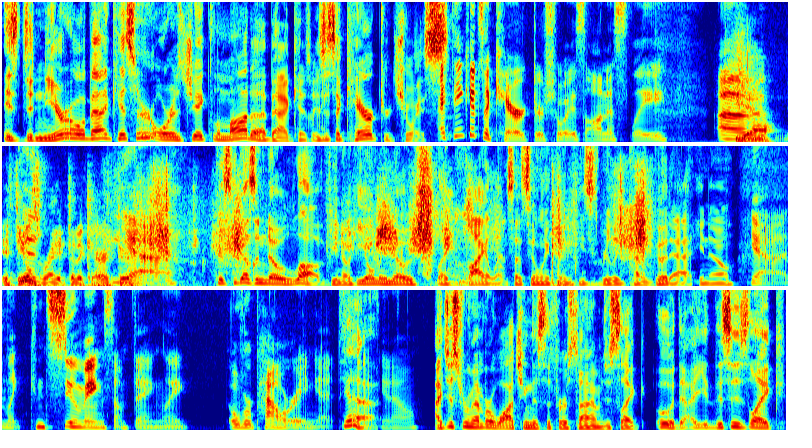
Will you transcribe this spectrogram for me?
Is De Niro a bad kisser or is Jake LaMotta a bad kisser? Is this a character choice? I think it's a character choice, honestly. Um, yeah, it feels right for the character. Yeah, because he doesn't know love. You know, he only knows like violence. That's the only thing he's really kind of good at. You know. Yeah, and like consuming something, like overpowering it. Yeah. You know. I just remember watching this the first time. Just like, oh, th- this is like.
